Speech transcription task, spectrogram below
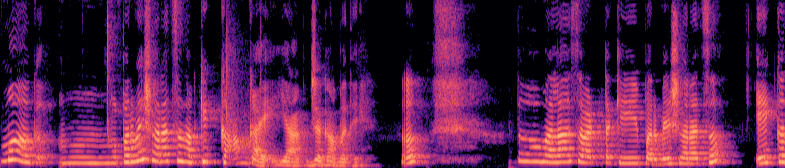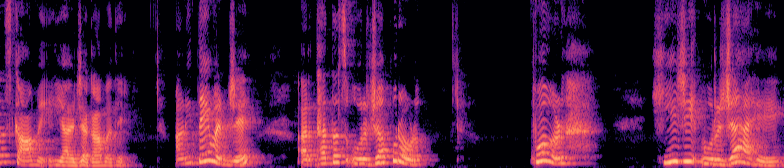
मग परमेश्वराचं नक्की काम काय या जगामध्ये? हं? तर मला असं वाटतं की परमेश्वराचं एकच काम आहे या जगामध्ये. आणि ते म्हणजे अर्थातच ऊर्जा पुरवणं. पण ही जी ऊर्जा आहे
